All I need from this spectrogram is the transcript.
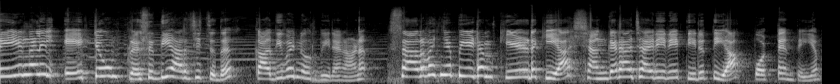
തെയ്യങ്ങളിൽ ഏറ്റവും പ്രസിദ്ധി ആർജിച്ചത് കതിവന്നൂർ വീരനാണ്. സർവജ്ഞപീഠം കീഴടക്കിയ ശങ്കരാചാര്യരെ തിരുത്തിയ പൊട്ടൻ തെയ്യം.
